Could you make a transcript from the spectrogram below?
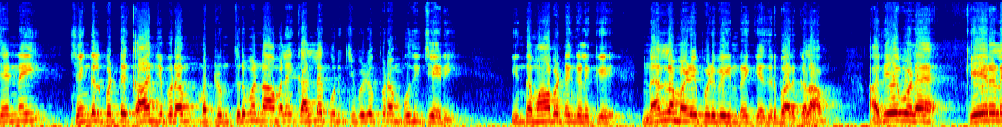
சென்னை செங்கல்பட்டு காஞ்சிபுரம் மற்றும் திருவண்ணாமலை கள்ளக்குறிச்சி விழுப்புரம் புதுச்சேரி இந்த மாவட்டங்களுக்கு நல்ல மழைப்பொழிவை இன்றைக்கு எதிர்பார்க்கலாம். அதேபோல கேரள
